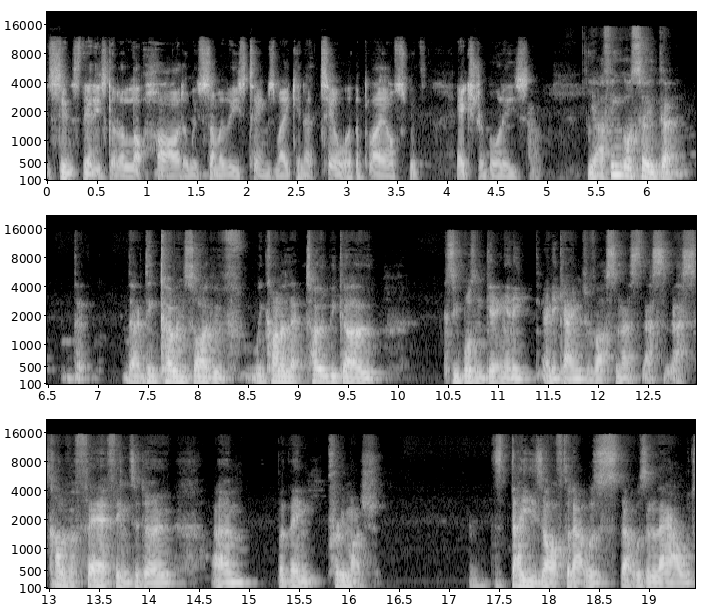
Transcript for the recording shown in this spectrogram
Since then, it's got a lot harder with some of these teams making a tilt at the playoffs with extra bodies. Yeah, I think also that that, that did coincide with we kind of let Toby go because he wasn't getting any any games with us, and that's that's that's kind of a fair thing to do. Um, but then pretty much days after that was that was allowed,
